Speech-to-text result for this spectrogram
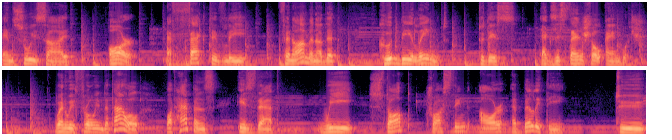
and suicide are effectively phenomena that could be linked to this existential anguish. When we throw in the towel, what happens is that we stop trusting our ability to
